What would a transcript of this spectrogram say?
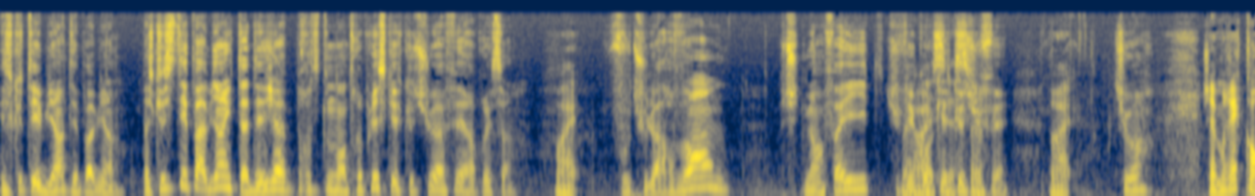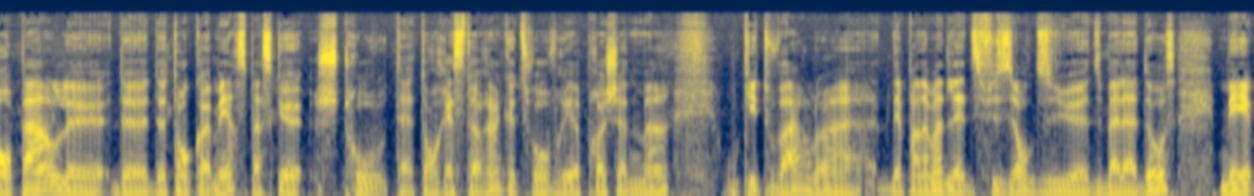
Est-ce que t'es bien, t'es pas bien? Parce que si t'es pas bien et que t'as déjà porté ton entreprise, qu'est-ce que tu vas faire après ça? Ouais. Faut que tu la revendes, tu te mets en faillite, tu Ben fais quoi? ouais, Qu'est-ce que tu fais? Ouais. Tu vois? J'aimerais qu'on parle euh, de, de ton commerce parce que je trouve t'as ton restaurant que tu vas ouvrir prochainement ou qui est ouvert, là, à- dépendamment de la diffusion du, euh, du balados. Mais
